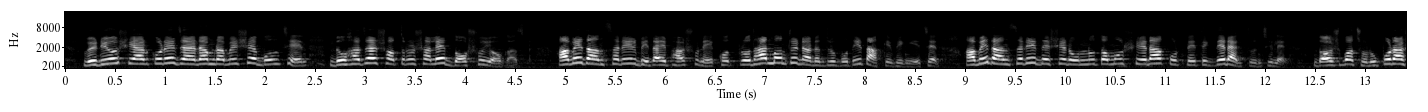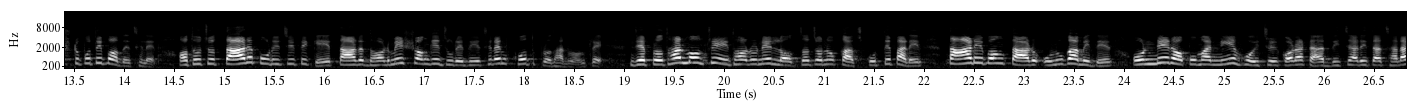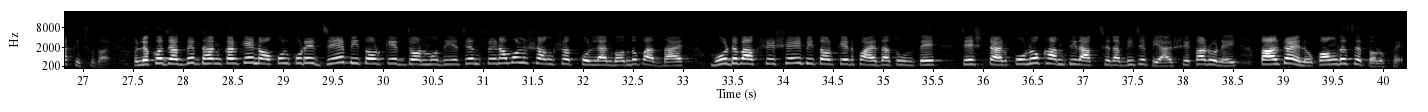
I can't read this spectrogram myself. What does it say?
ভিডিও শেয়ার করে জয়রাম রমেশ বলছেন দু হাজার সতেরো সালে দশই অগস্ট। হামিদ আনসারির বিদায় ভাষণে খোদ প্রধানমন্ত্রী নরেন্দ্র মোদী তাকে ভেঙিয়েছেন হামিদ আনসারি দেশের অন্যতম সেরা কূটনীতিকদের একজন ছিলেন। দশ বছর উপরাষ্ট্রপতি পদে ছিলেন, অথচ তার পরিচিতিকে তার ধর্মের সঙ্গে জুড়ে দিয়েছিলেন খোদ প্রধানমন্ত্রী। যে প্রধানমন্ত্রী এই ধরনের লজ্জাজনক কাজ করতে পারেন, তার এবং তার অনুগামীদের অন্যের অপমান নিয়ে হইচই করাটা দ্বিচারিতা ছাড়া কিছু নয়। উল্লেখ্য জগদীপ ধানকারকে নকল করে যে বিতর্কের জন্ম দিয়েছেন তৃণমূল সাংসদ কল্যাণ বন্দ্যোপাধ্যায়, ভোট বাক্সে সেই বিতর্কের ফায়দা তুলতে চেষ্টার কোনো খামতি রাখছে না বিজেপি, আর সে কারণেই পাল্টা এলো কংগ্রেসের তরফে।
